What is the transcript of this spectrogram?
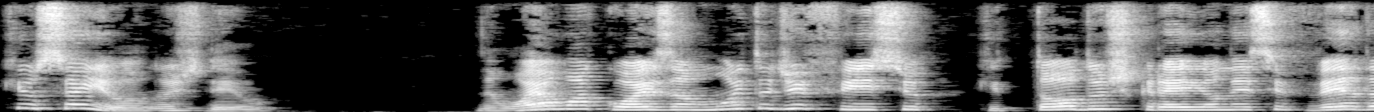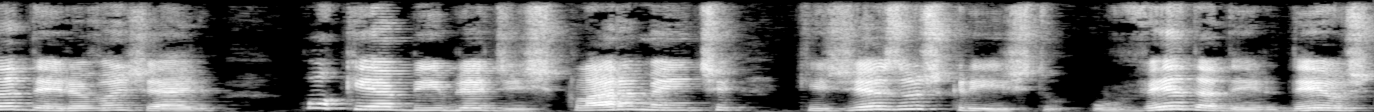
que o Senhor nos deu. Não é uma coisa muito difícil que todos creiam nesse verdadeiro Evangelho, porque a Bíblia diz claramente que Jesus Cristo, o verdadeiro Deus,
